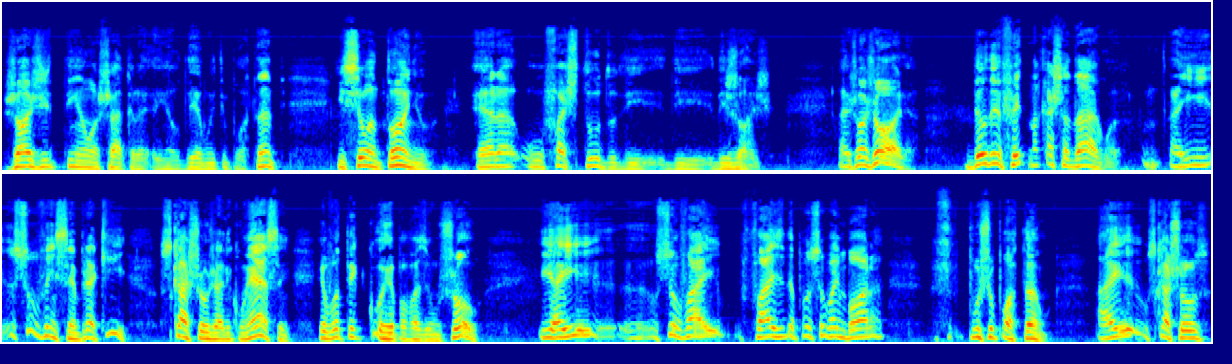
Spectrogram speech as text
Jorge tinha uma chácara em aldeia muito importante, e seu Antônio era o faz-tudo de, de, de Jorge. Aí Jorge, olha, deu defeito na caixa d'água. Aí o senhor vem sempre aqui, os cachorros já lhe conhecem, eu vou ter que correr para fazer um show. E aí eh, o senhor vai, faz e depois o senhor vai embora, puxa o portão. Aí os cachorros,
